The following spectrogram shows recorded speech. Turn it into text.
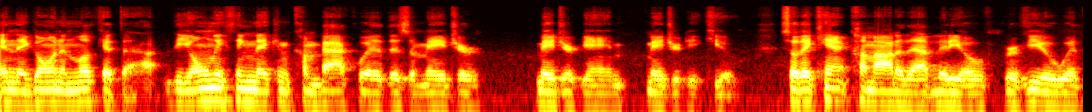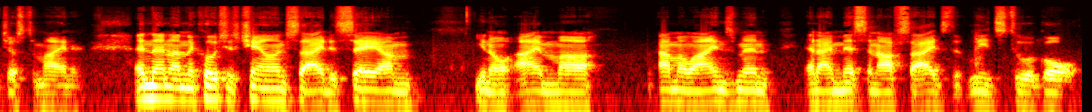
and they go in and look at that, the only thing they can come back with is a major major game, major DQ. So they can't come out of that video review with just a minor. And then on the coach's challenge side, is say I'm, you know, I'm uh, I'm a linesman and I miss an offsides that leads to a goal.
